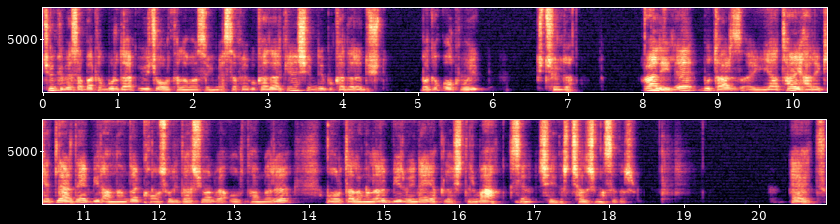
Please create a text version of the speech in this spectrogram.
Çünkü mesela bakın burada 3 ortalaması mesafe bu kadarken şimdi bu kadara düştü. Bakın ok boyu küçüldü. Haliyle bu tarz e, yatay hareketler de bir anlamda konsolidasyon ve ortamları, ortalamaları birbirine yaklaştırma şeydir, çalışmasıdır. Evet.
